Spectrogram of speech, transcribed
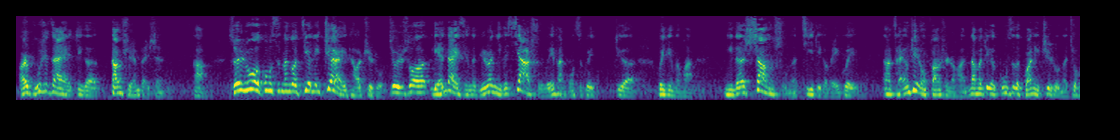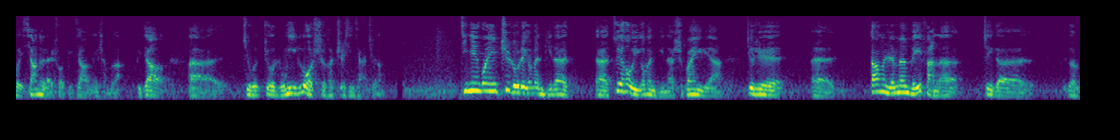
而不是在这个当事人本身啊。所以，如果公司能够建立这样一条制度，就是说连带型的，比如说你的下属违反公司规这个规定的话，你的上属呢记这个违规，那采用这种方式的话，那么这个公司的管理制度呢就会相对来说比较那什么了，比较呃就就容易落实和执行下去了。今天关于制度这个问题的呃最后一个问题呢是关于啊。就是，呃，当人们违反了这个这个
